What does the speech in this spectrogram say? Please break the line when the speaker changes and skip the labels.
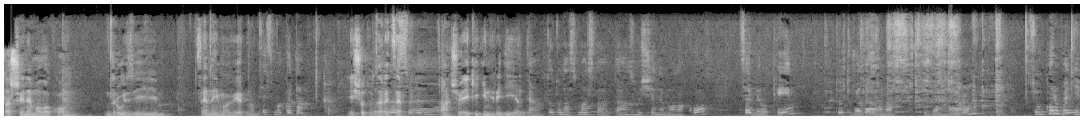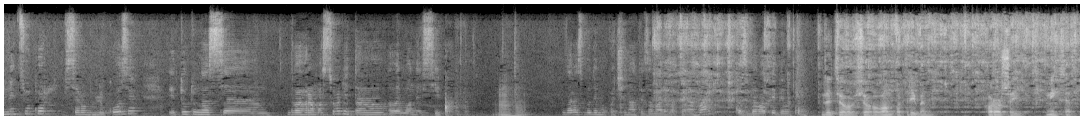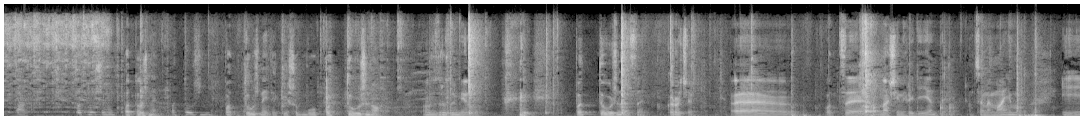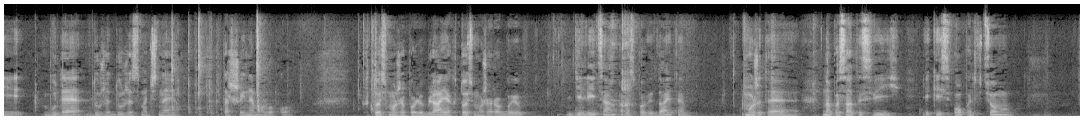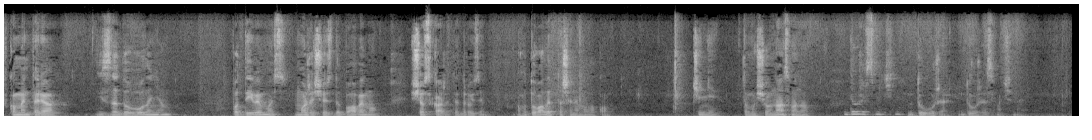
Пташине молоко. Друзі, це неймовірно.
Це смакота.
І що тут,
Тут
за
у нас,
рецепт?
е,
А, що, які інгредієнти?
Да. Тут у нас масло та згущене молоко, це білки. Тут вода у нас з агаром, цукор, ванільний цукор, сироп глюкози. І тут у нас е, 2 грама солі та лимонний сік.
Угу.
Зараз будемо починати заварювати агар та збивати білки.
Для цього всього вам потрібен хороший міксер.
Так, потужний,
Потужний?
потужний.
Потужний такий, щоб був потужно. Зрозуміло. Потужно все. Коротше, е- оце наші інгредієнти. Оце ми маємо. І буде дуже-дуже смачне пташине молоко. Хтось може полюбляє, хтось може робив. Діліться, розповідайте. Можете написати свій якийсь опит в цьому в коментарях. Із задоволенням подивимось, може щось додамо. Що скажете, друзі? Готували пташине молоко? Чи ні? Тому що у нас воно
Дуже смачно.
дуже, дуже смачне.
